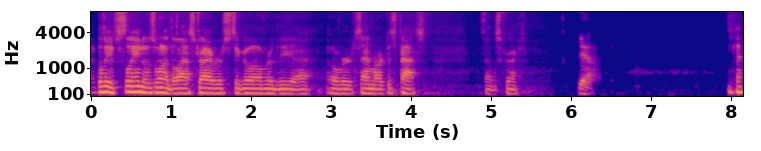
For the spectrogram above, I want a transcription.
I believe Celine was one of the last drivers to go over the uh, over San Marcos Pass. If that was correct. Yeah. Okay.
